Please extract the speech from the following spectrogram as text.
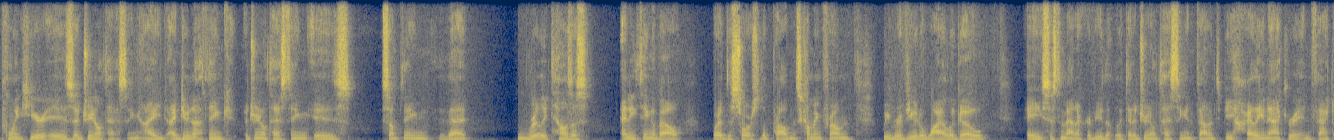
point here is adrenal testing. I, I do not think adrenal testing is something that really tells us anything about where the source of the problem is coming from. We reviewed a while ago a systematic review that looked at adrenal testing and found it to be highly inaccurate. In fact,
